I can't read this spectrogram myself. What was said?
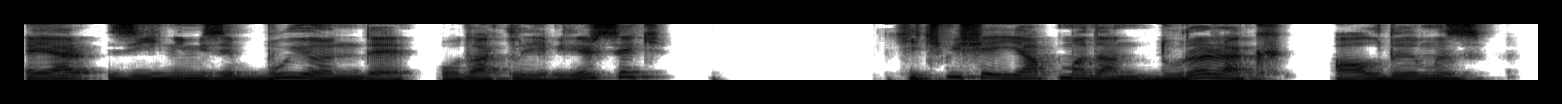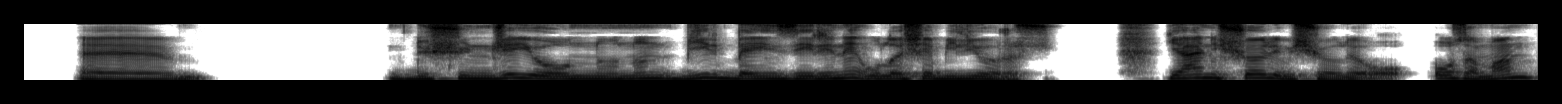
eğer zihnimizi bu yönde odaklayabilirsek hiçbir şey yapmadan durarak aldığımız e, düşünce yoğunluğunun bir benzerine ulaşabiliyoruz. Yani şöyle bir şey oluyor. O, o zaman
